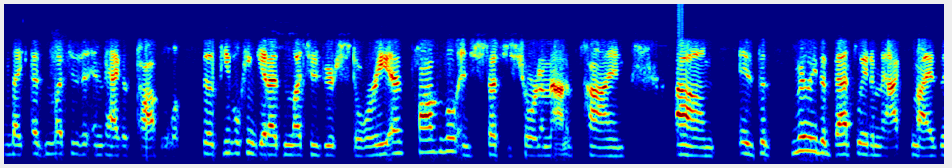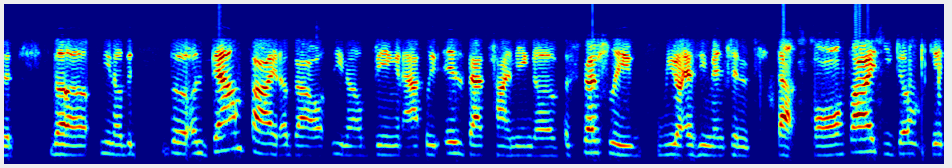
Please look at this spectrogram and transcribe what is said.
like as much of the impact as possible, so people can get as much of your story as possible in such a short amount of time. Um, is the really the best way to maximize it. The you know the the downside about you know being an athlete is that timing of especially you know, as you mentioned that fall side you don't get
